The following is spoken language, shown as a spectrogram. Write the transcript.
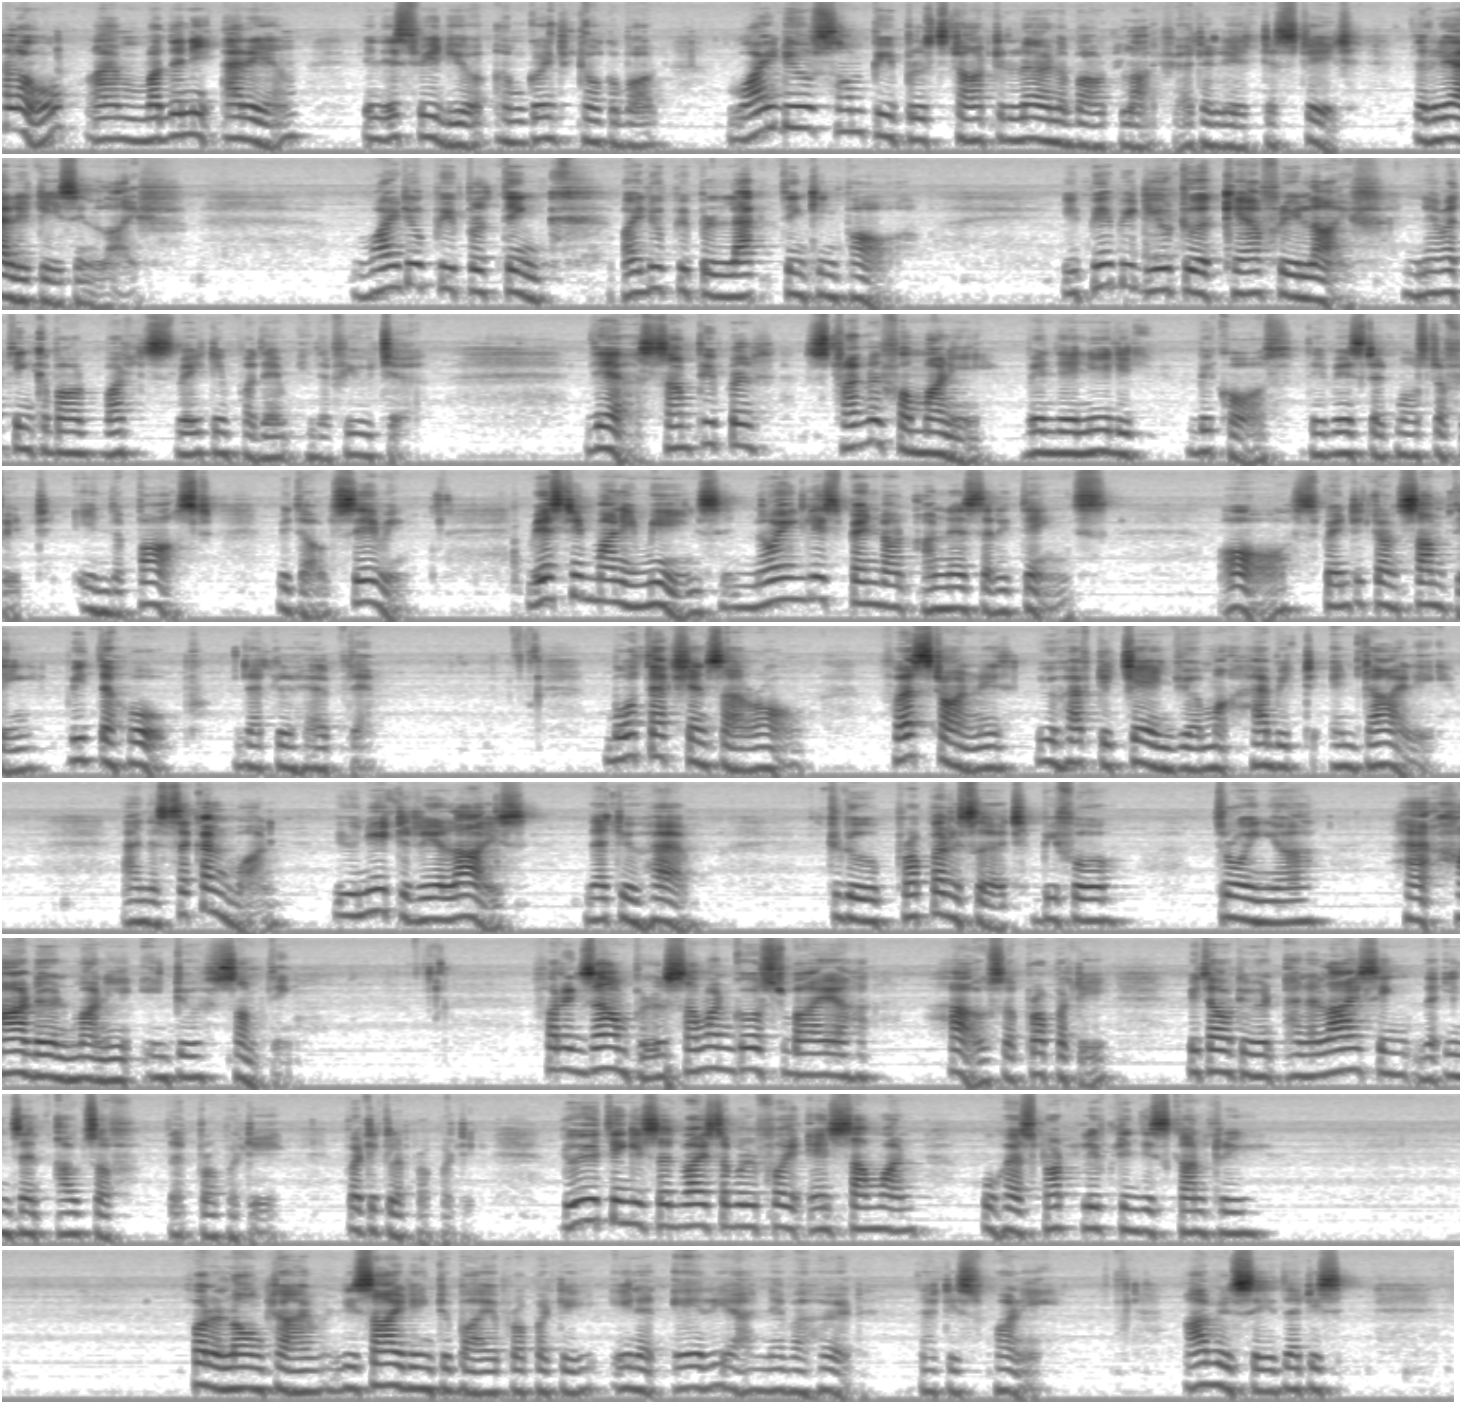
Hello, I am Vathani Ariyam. In this video, I'm going to talk about why do some people start to learn about life at a later stage, the realities in life. Why do people think, why do people lack thinking power? It may be due to a carefree life, never think about what's waiting for them in the future. There, some people struggle for money when they need it because they wasted most of it in the past without saving. Wasting money means knowingly spend on unnecessary things or spend it on something with the hope that will help them. Both actions are wrong. First one is you have to change your habit entirely. And the second one, you need to realize that you have to do proper research before throwing your hard earned money into something. For example, someone goes to buy a house a property without even analyzing the ins and outs of that property, particular property. Do you think it's advisable for someone who has not lived in this country for a long time deciding to buy a property in an area never heard? That is funny. I will say that is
